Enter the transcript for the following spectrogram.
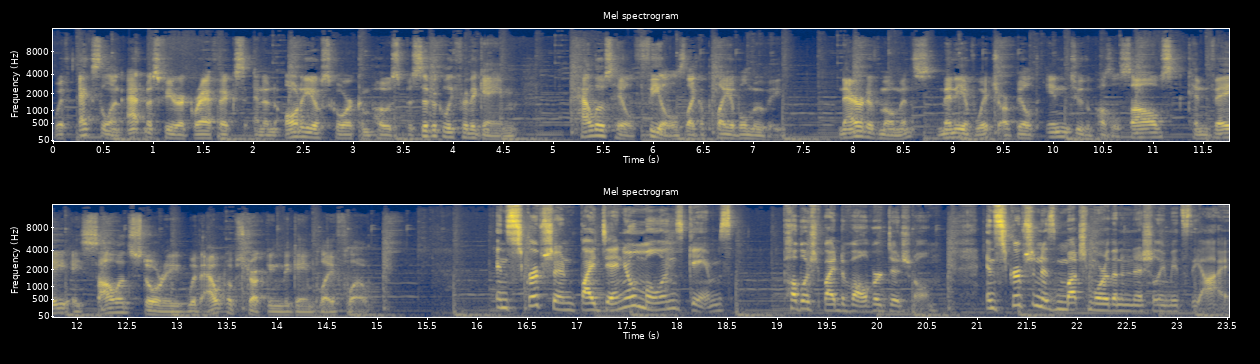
With excellent atmospheric graphics and an audio score composed specifically for the game, Hallows Hill feels like a playable movie. Narrative moments, many of which are built into the puzzle solves, convey a solid story without obstructing the gameplay flow. Inscryption by Daniel Mullins Games, published by Devolver Digital. Inscryption is much more than initially meets the eye.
